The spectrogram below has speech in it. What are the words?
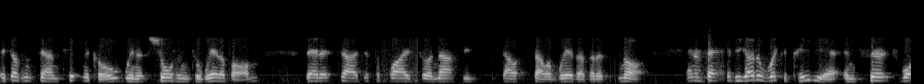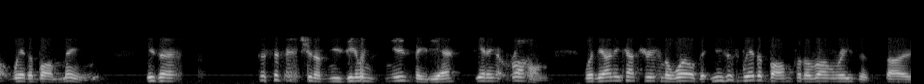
it doesn't sound technical when it's shortened to weather bomb, that it uh, just applies to a nasty style of weather, but it's not. And in fact, if you go to Wikipedia and search what weather bomb means, there's a specification of New Zealand's news media getting it wrong. We're the only country in the world that uses weather bomb for the wrong reasons. So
